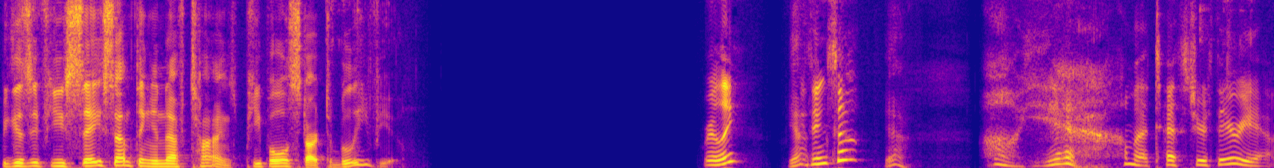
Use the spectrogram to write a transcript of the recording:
Because if you say something enough times, people will start to believe you. Really? Yeah. You think so? Yeah. Oh, yeah. I'm going to test your theory out.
